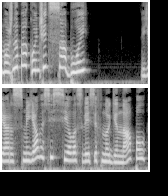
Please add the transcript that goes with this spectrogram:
Можно покончить с собой». Я рассмеялась и села, свесив ноги на пол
